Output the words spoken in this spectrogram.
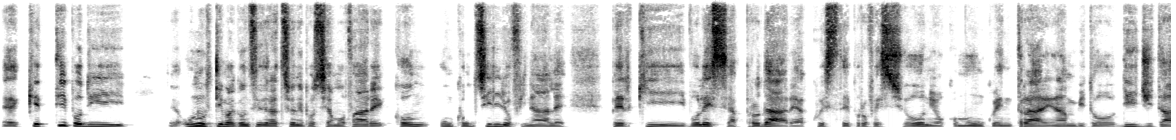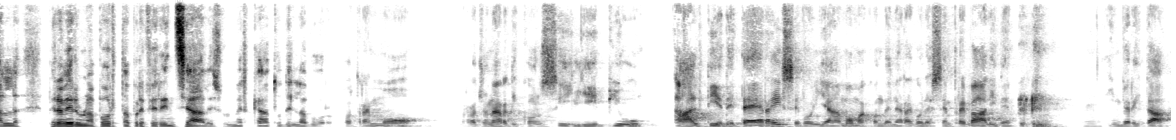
Eh, che tipo di Un'ultima considerazione possiamo fare con un consiglio finale per chi volesse approdare a queste professioni o comunque entrare in ambito digital per avere una porta preferenziale sul mercato del lavoro. Potremmo ragionare di consigli più alti ed eterei, se vogliamo, ma con delle regole sempre valide, in verità,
